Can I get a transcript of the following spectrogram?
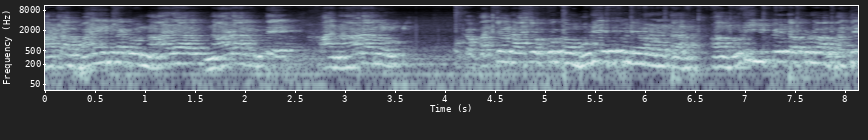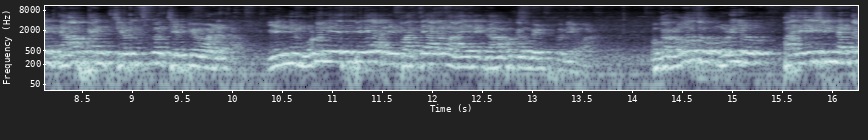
అట్లా పాయింట్లకు నాడా నాడాలు ఉంటే ఆ నాడాను ఒక పద్యం రాసి ఒక్కొక్క ముడి వేసుకునేవాడట ఆ ముడి ఇప్పేటప్పుడు ఆ పద్యం జ్ఞాపకం తెలుసుకొని చెప్పేవాడట ఎన్ని ముడులు వేస్తే అన్ని పద్యాలు ఆయన జ్ఞాపకం పెట్టుకునేవాడు. ఒక రోజు ముడిలు పది వేసిందంటే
